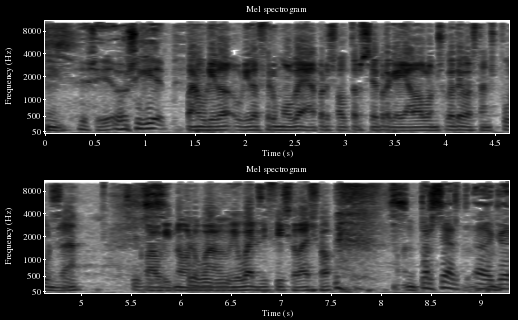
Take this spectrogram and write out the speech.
Mm. sí, sí, o sigui Bueno, hauria de, hauria de fer-ho molt bé, eh, per això el tercer, perquè hi ha l'Alonso que té bastants punts, sí. eh? Sí, Clar, sí, no, però no, va, dir- ho veig difícil, eh, això. Per cert, eh, que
